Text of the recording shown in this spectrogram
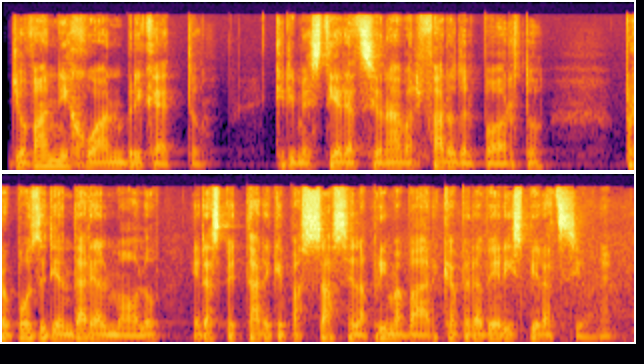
Giovanni Juan Brichetto, che di mestiere azionava il faro del porto, propose di andare al molo ed aspettare che passasse la prima barca per avere ispirazione.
